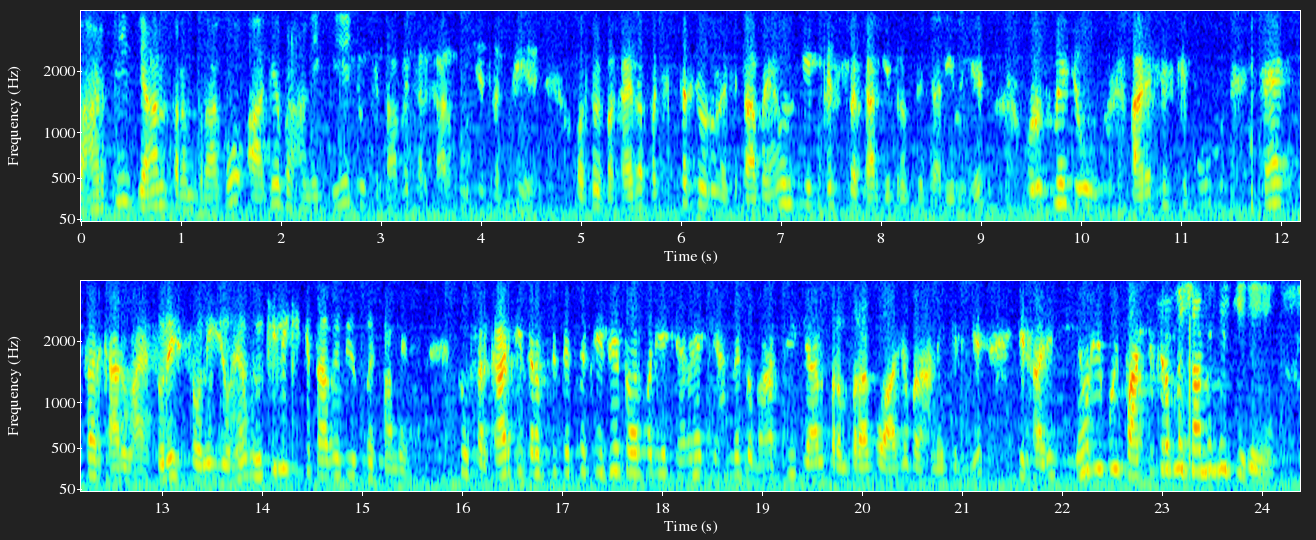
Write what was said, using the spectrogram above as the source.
भारतीय ज्ञान परंपरा को आगे बढ़ाने के लिए जो किताबें सरकार को उचित लगती है, और फिर बाकायदा पचहत्तर जो किताबें हैं, उनकी एक लिस्ट सरकार की तरफ़ से जारी हुई है। और उसमें जो आरएसएस के पूर्व सह, सरकार हुआ है, सुरेश सोनी जो है, उनकी लिखी किताबें भी उसमें शामिल है। तो सरकार की तरफ़ से तो सीधे तौर पर ये कह रहे हैं कि हमने तो भारतीय ज्ञान परंपरा को आगे बढ़ाने के लिए ये सारी चीज़ें और ये कोई पाठ्यक्रम में शामिल नहीं की गई है।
